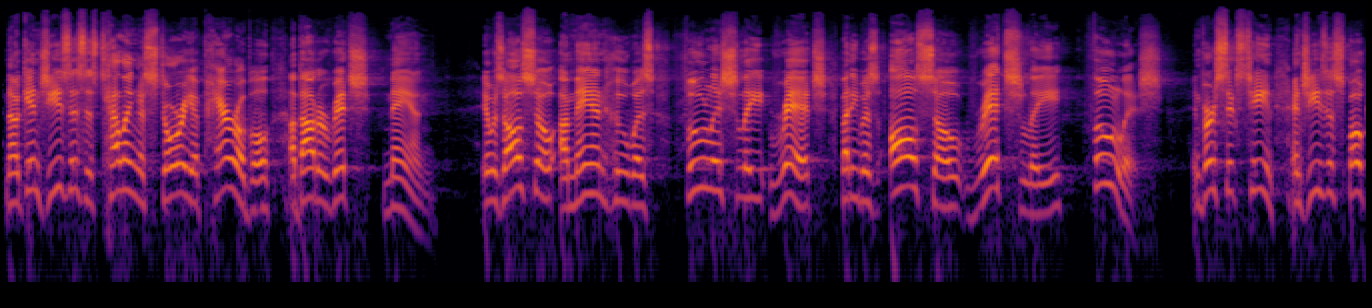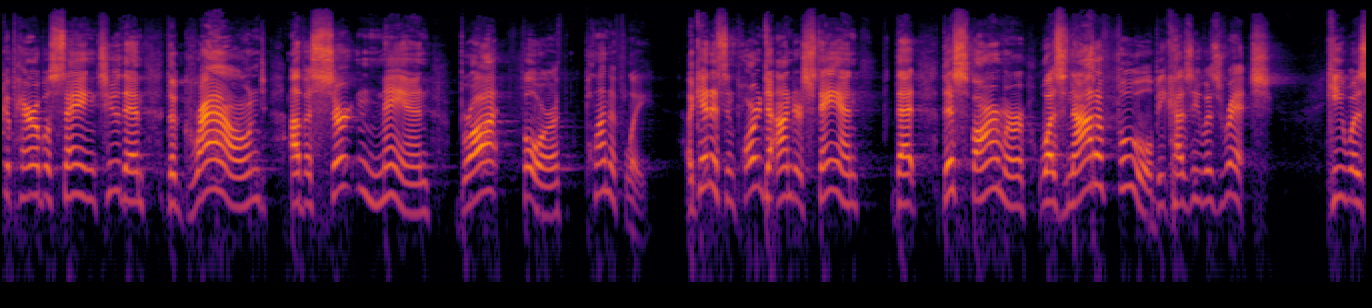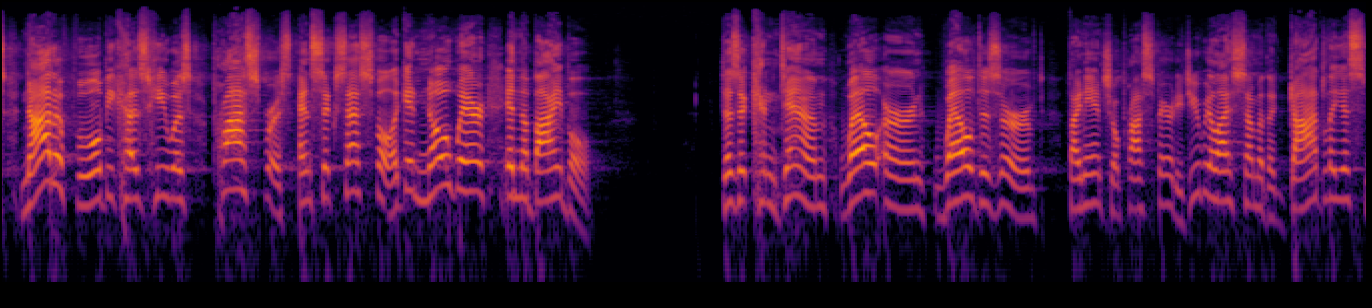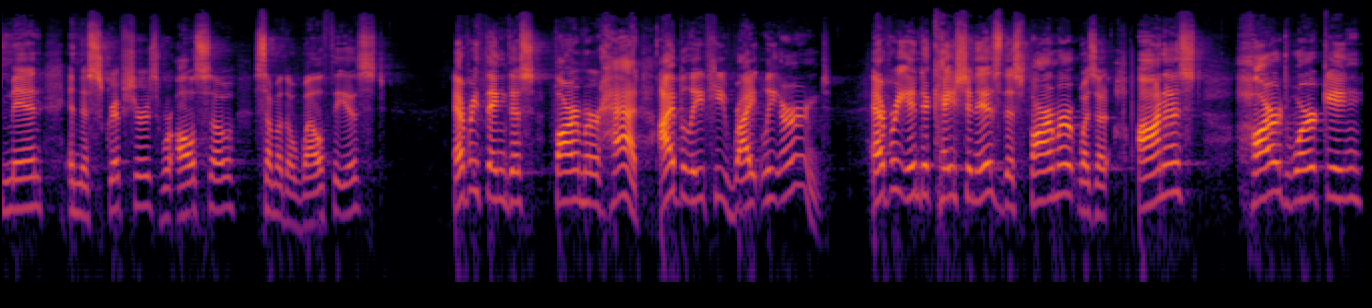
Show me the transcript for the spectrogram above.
Now, again, Jesus is telling a story, a parable about a rich man. It was also a man who was foolishly rich, but he was also richly foolish. In verse 16, and Jesus spoke a parable saying to them, The ground of a certain man brought forth plentifully. Again, it's important to understand that this farmer was not a fool because he was rich. He was not a fool because he was prosperous and successful. Again, nowhere in the Bible does it condemn well earned, well deserved financial prosperity. Do you realize some of the godliest men in the scriptures were also some of the wealthiest? Everything this farmer had, I believe he rightly earned. Every indication is this farmer was an honest, hardworking,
